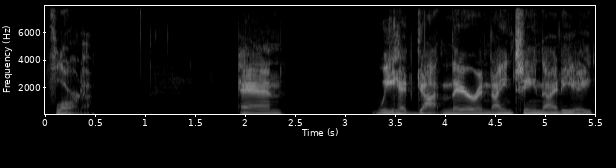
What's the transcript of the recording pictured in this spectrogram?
Florida. And we had gotten there in 1998.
